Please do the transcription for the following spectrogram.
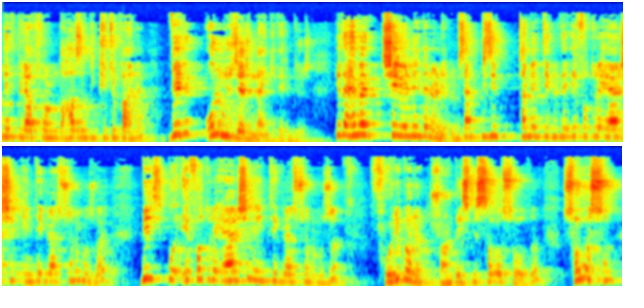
.NET platformunda hazır bir kütüphane verin onun üzerinden gidelim diyoruz. Ya da hemen şey örneğinden örnek. Mesela bizim tam entegrede e-fatura e-arşiv entegrasyonumuz var. Biz bu e-fatura e-arşiv entegrasyonumuzu Foriba'nın şu anda ismi Solos oldu. Solos'un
